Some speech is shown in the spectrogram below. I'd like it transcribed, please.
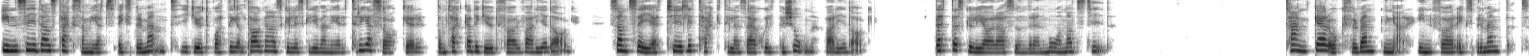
Insidans tacksamhetsexperiment gick ut på att deltagarna skulle skriva ner tre saker de tackade Gud för varje dag samt säga ett tydligt tack till en särskild person varje dag. Detta skulle göras under en månads tid. Tankar och förväntningar inför experimentet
